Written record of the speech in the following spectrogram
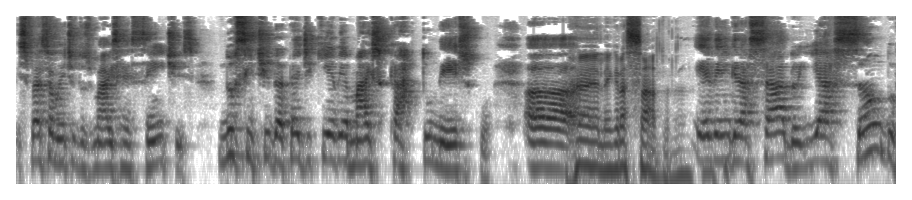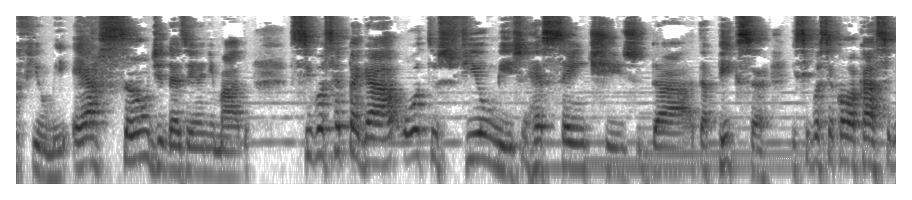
especialmente dos mais recentes, no sentido até de que ele é mais cartunesco. Uh, é, ele é engraçado, né? Ele é engraçado e a ação do filme é ação de desenho animado. Se você pegar outros filmes recentes da, da Pixar e se você colocasse,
